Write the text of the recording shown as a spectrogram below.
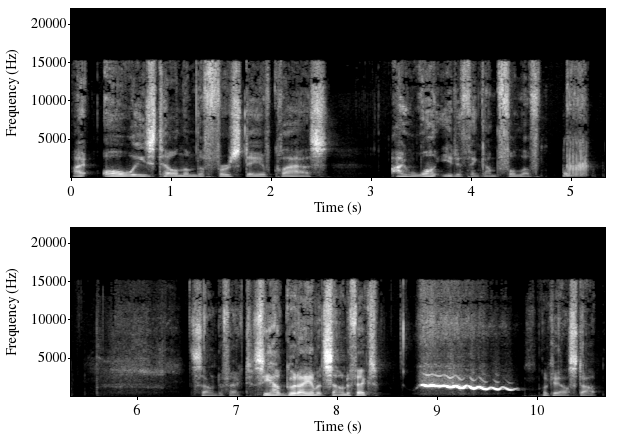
I always tell them the first day of class, I want you to think I'm full of sound effect. See how good I am at sound effects? Okay, I'll stop.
